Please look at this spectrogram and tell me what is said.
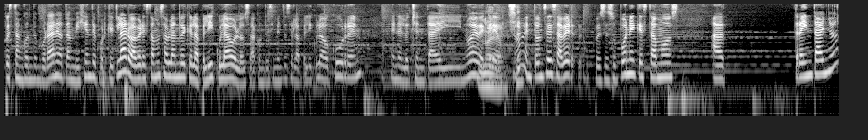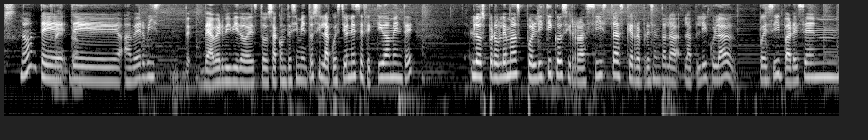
pues tan contemporáneo, tan vigente, porque claro, a ver, estamos hablando de que la película o los acontecimientos de la película ocurren en el 89, Nueve, creo, sí. ¿no? Entonces, a ver, pues se supone que estamos a 30 años, ¿no? De, 30. de haber vis- de, de haber vivido estos acontecimientos y la cuestión es efectivamente los problemas políticos y racistas que representa la, la película, pues sí, parecen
